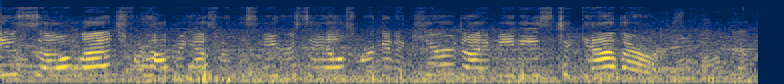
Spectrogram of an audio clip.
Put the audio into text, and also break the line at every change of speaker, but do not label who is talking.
you so much for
